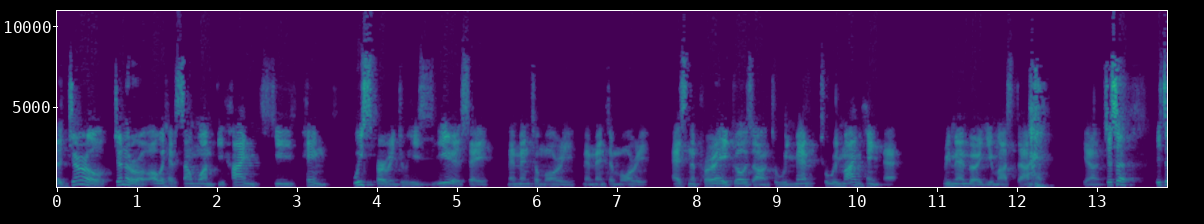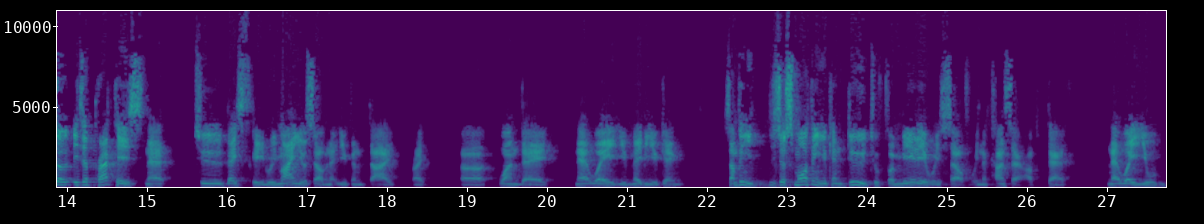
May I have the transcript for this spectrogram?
the, general general always have someone behind he, him whispering to his ear, say, "Memento mori, memento mori," as the parade goes on to remember to remind him that remember you must die. you know, just a it's a it's a practice that to basically remind yourself that you can die right uh, one day. That way, you maybe you can something. It's a small thing you can do to familiar with yourself in the concept of death. That way, you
